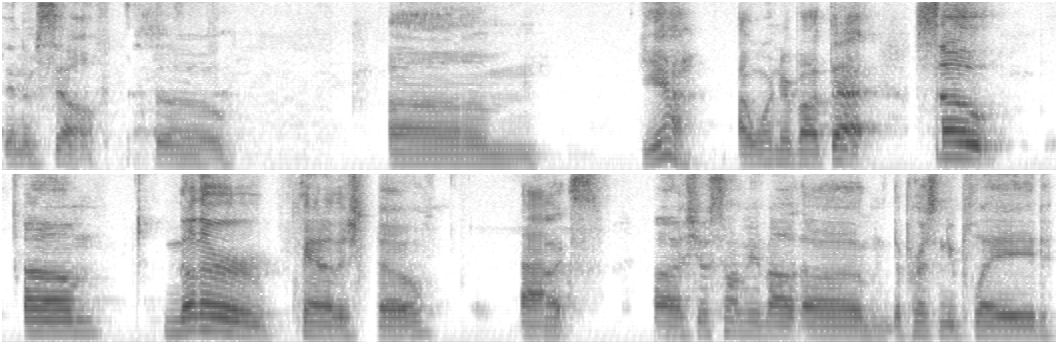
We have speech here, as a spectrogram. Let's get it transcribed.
than himself. So um yeah, I wonder about that. So um another fan of the show, Alex, uh, she was telling me about um the person who played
